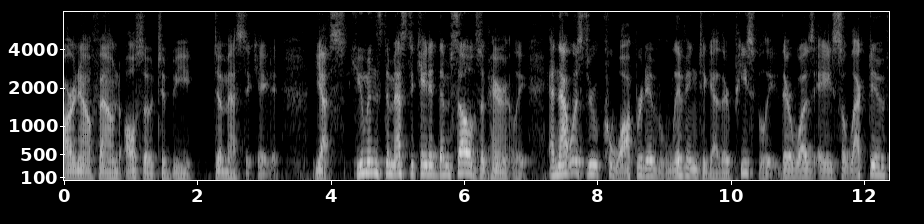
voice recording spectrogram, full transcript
are now found also to be domesticated. Yes, humans domesticated themselves apparently, and that was through cooperative living together peacefully. There was a selective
